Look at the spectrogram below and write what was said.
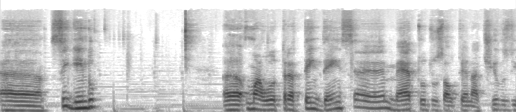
Uh, seguindo Uh, uma outra tendência é métodos alternativos de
